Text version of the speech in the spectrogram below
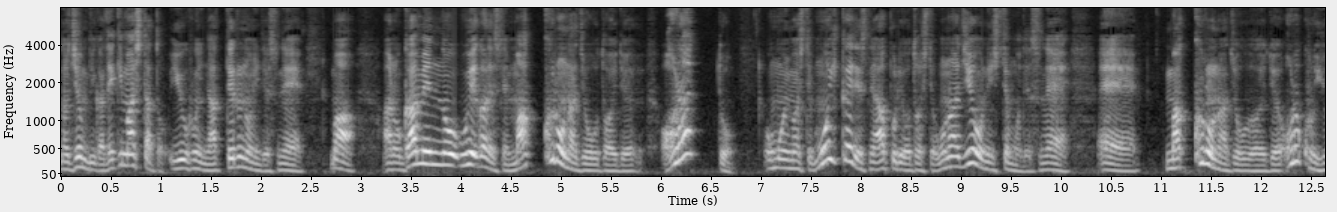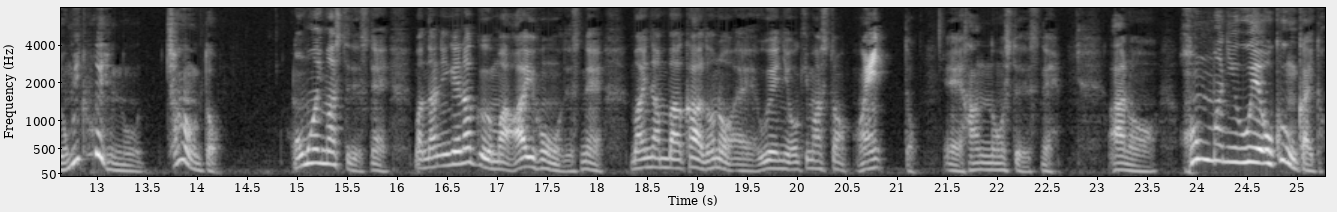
の準備ができましたという風になってるのにですね、まあ、あの画面の上がですね、真っ黒な状態で、あらと思いまして、もう一回ですね、アプリを落として同じようにしてもですね、えー、真っ黒な状態で、あれこれ読み取れへんの？ちゃうんと。思いましてですね、まあ、何気なく、まあ、iPhone をですね、マイナンバーカードの、えー、上に置きますと、ウィッと、えー、反応してですね、あの、ほんまに上置くんかいと。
